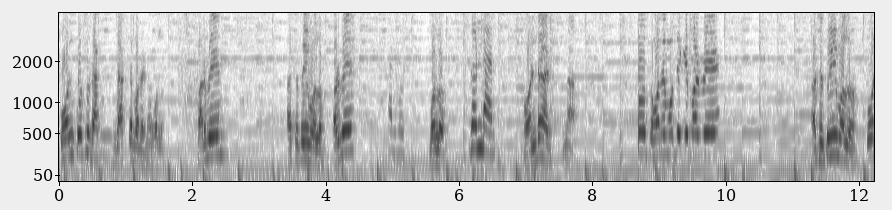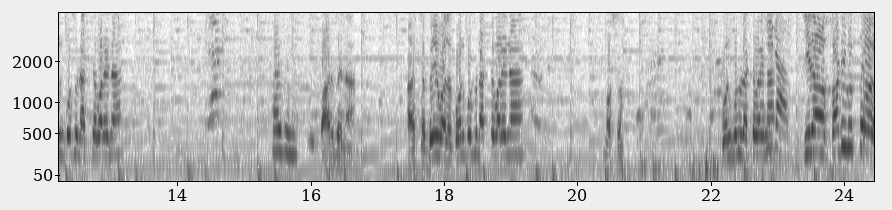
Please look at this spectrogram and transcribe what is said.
কোন পশু ডাক- ডাকতে পারে না বলো। পারবে? আচ্ছা তুমি বলো পারবে। বলো। গন্ডার। গন্ডার না। তো তোমাদের মধ্যে কে পারবে? আচ্ছা তুমি বলো কোন পশু ডাকতে পারে না? পারবে না। আচ্ছা তুমি বলো কোন পশু ডাকতে পারে না? বসো। কোন পশু ডাকতে পারে না? জিরাফ। সঠিক উত্তর।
